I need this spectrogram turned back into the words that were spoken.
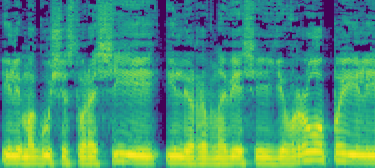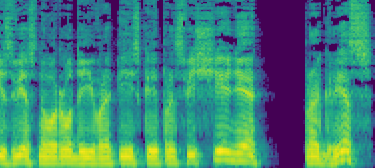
или могущество России, или равновесие Европы, или известного рода европейское просвещение, прогресс,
